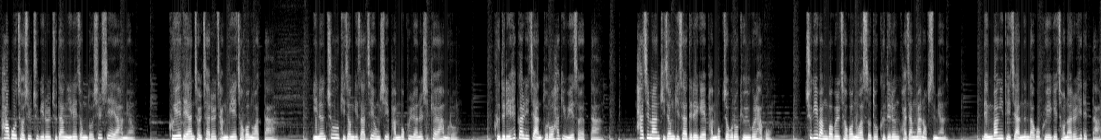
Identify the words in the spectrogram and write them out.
하고 저실 추기를 주당 1회 정도 실시해야 하며 그에 대한 절차를 장비에 적어 놓았다. 이는 추후 기정기사 채용 시 반복 훈련을 시켜야 하므로 그들이 헷갈리지 않도록 하기 위해서였다. 하지만 기정기사들에게 반복적으로 교육을 하고 추기 방법을 적어 놓았어도 그들은 과장만 없으면 냉방이 되지 않는다고 그에게 전화를 해댔다.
